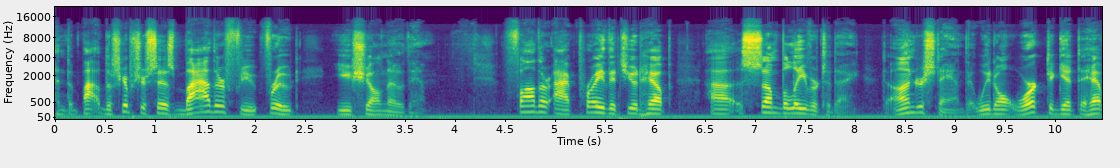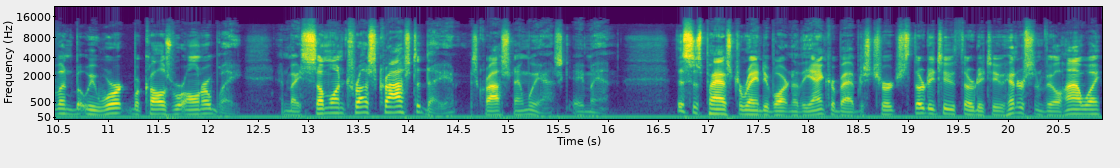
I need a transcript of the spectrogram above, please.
And the, the scripture says, By their fruit you shall know them. Father, I pray that you'd help uh, some believer today to understand that we don't work to get to heaven, but we work because we're on our way. And may someone trust Christ today. In Christ's name we ask. Amen. This is Pastor Randy Barton of the Anchor Baptist Church, 3232 Hendersonville Highway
